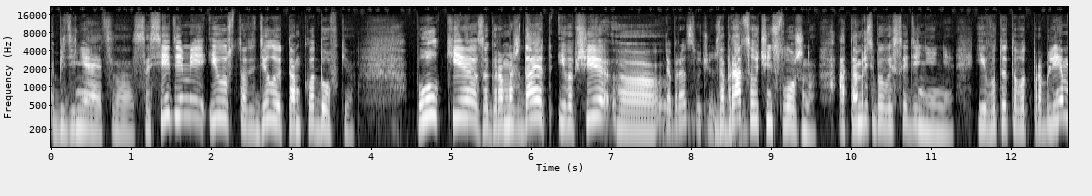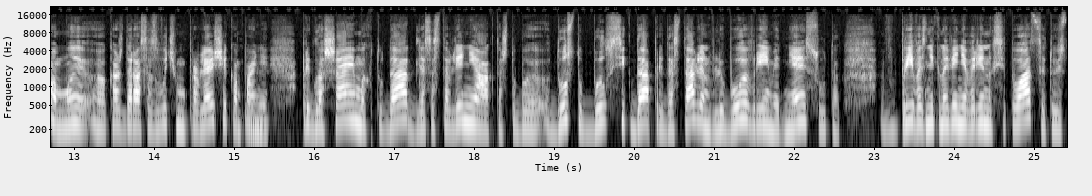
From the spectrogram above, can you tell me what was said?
объединяется с соседями и делают там кладовки полки загромождают и вообще э, добраться очень добраться сложно. очень сложно. А там резьбовые соединения. И вот эта вот проблема мы э, каждый раз озвучим управляющей компании, mm-hmm. приглашаем их туда для составления акта, чтобы доступ был всегда предоставлен в любое время дня и суток. При возникновении аварийных ситуаций, то есть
